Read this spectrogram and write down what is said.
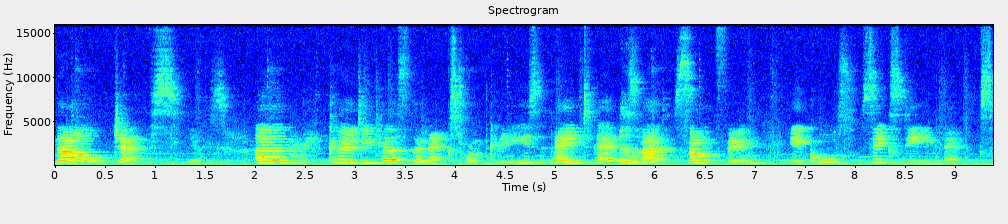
Now, Jess. Yes. Um, could you tell us the next one, please? 8x add something equals 16x.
